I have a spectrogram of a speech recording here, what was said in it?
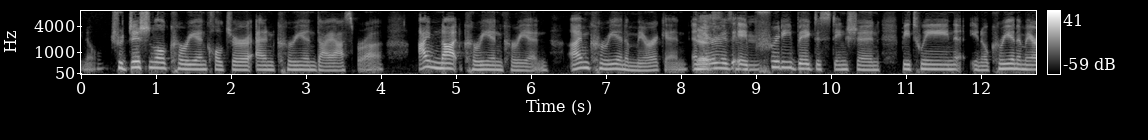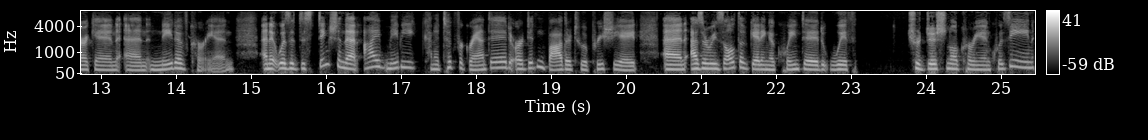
you know traditional korean culture and korean diaspora. I'm not korean korean i'm korean american and Yes. there is a Mhm. pretty big distinction between you know korean american and native korean and it was a distinction that i maybe kind of took for granted or didn't bother to appreciate and as a result of getting acquainted with traditional Korean cuisine.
